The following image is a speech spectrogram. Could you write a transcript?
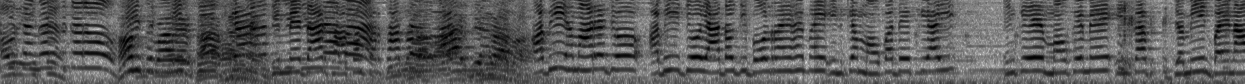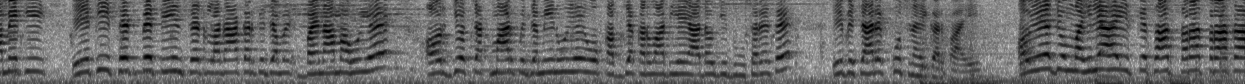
और संघर्ष करो। इस, इस चीज़ का जिम्मेदार शासन प्रशासन होगा। अभी हमारे जो अभी जो यादव जी बोल रहे हैं मैं इनका मौका देख के आई। इनके मौके में इनका ज़मीन बैनामे की एक ही सेट पे तीन सेट लगा करके बैनामा हुई है। और जो चकमार्ग पे ज़मीन हुई है वो कब्जा करवा दिए यादव जी दूसरे से। ये बेचारे कुछ नहीं कर पाए। और ये जो महिला है, इसके साथ तरह तरह का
